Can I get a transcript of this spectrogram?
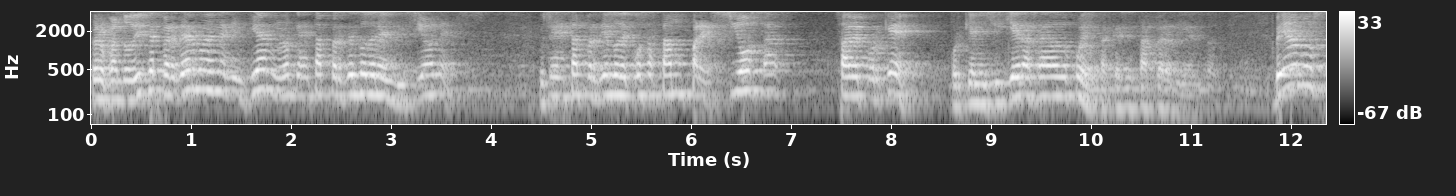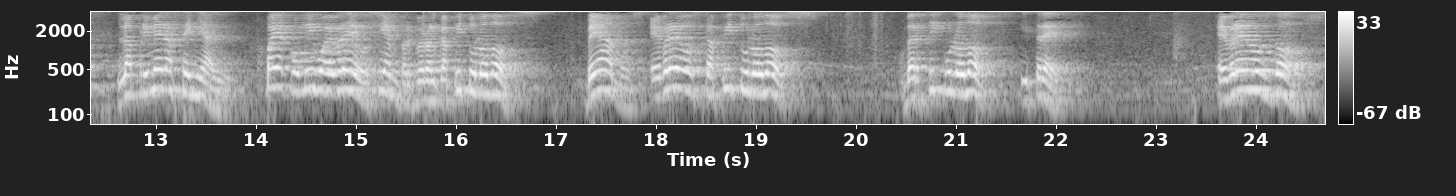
Pero cuando dice perder no es en el infierno, no que se está perdiendo de bendiciones. Usted se está perdiendo de cosas tan preciosas. ¿Sabe por qué? Porque ni siquiera se ha dado cuenta que se está perdiendo. Veamos la primera señal. Vaya conmigo a Hebreos siempre, pero al capítulo 2. Veamos, Hebreos capítulo 2, versículo 2 y 3. Hebreos 2.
